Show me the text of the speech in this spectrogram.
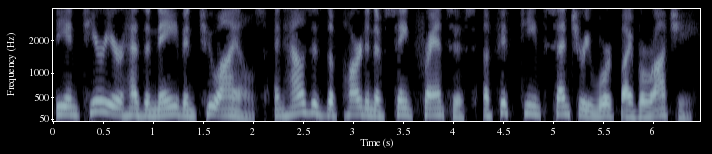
The interior has a nave and two aisles, and houses the Pardon of St. Francis, a 15th-century work by Barocci.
